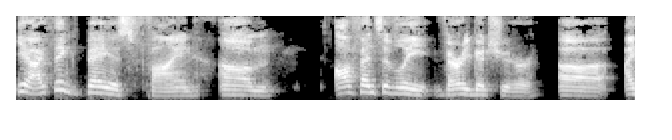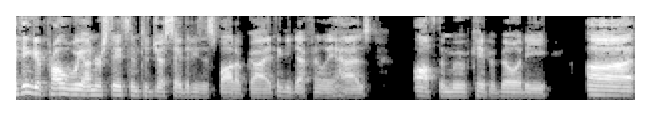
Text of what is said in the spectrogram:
Yeah, I think Bey is fine. Um, offensively, very good shooter. Uh, I think it probably understates him to just say that he's a spot up guy. I think he definitely has off the move capability. Uh,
